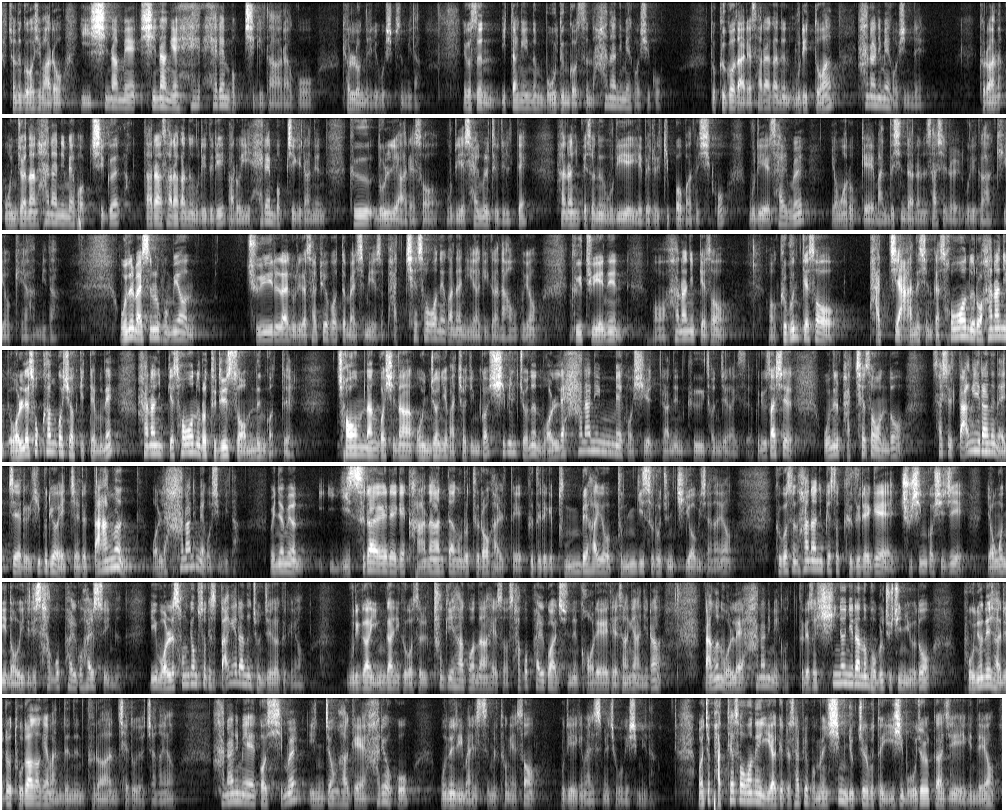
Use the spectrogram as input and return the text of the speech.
저는 그것이 바로 이 신앙의 신앙의 헤렘 법칙이다라고 결론 내리고 싶습니다. 이것은 이 땅에 있는 모든 것은 하나님의 것이고 또 그것 아래 살아가는 우리 또한 하나님의 것인데 그러한 온전한 하나님의 법칙을 따라 살아가는 우리들이 바로 이 헤렘 법칙이라는 그 논리 아래서 우리의 삶을 드릴 때 하나님께서는 우리의 예배를 기뻐 받으시고 우리의 삶을 영화롭게 만드신다라는 사실을 우리가 기억해야 합니다. 오늘 말씀을 보면 주일날 우리가 살펴봤던 말씀에 의해서 밭의 서원에 관한 이야기가 나오고요. 그 뒤에는 어, 하나님께서 어, 그분께서 받지 않으신 그러니까 서원으로 하나님 원래 속한 것이었기 때문에 하나님께 서원으로 드릴 수 없는 것들 처음 난 것이나 온전히 바쳐진 것 11조는 원래 하나님의 것이라는 그 전제가 있어요. 그리고 사실 오늘 밭의 서원도 사실 땅이라는 에제르 히브리어 에제르 땅은 원래 하나님의 것입니다. 왜냐하면 이스라엘에게 가나안 땅으로 들어갈 때 그들에게 분배하여 분기수로 준 기업이잖아요. 그것은 하나님께서 그들에게 주신 것이지 영원히 너희들이 사고 팔고 할 수 있는 이 원래 성경 속에서 땅이라는 존재가 그래요. 우리가 인간이 그것을 투기하거나 해서 사고 팔고 할 수 있는 거래의 대상이 아니라 땅은 원래 하나님의 것. 그래서 희년이라는 법을 주신 이유도 본연의 자리로 돌아가게 만드는 그러한 제도였잖아요. 하나님의 것임을 인정하게 하려고 오늘 이 말씀을 통해서 우리에게 말씀해 주고 계십니다. 먼저 밭의 서원의 이야기를 살펴보면 16절부터 25절까지 얘기인데요.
